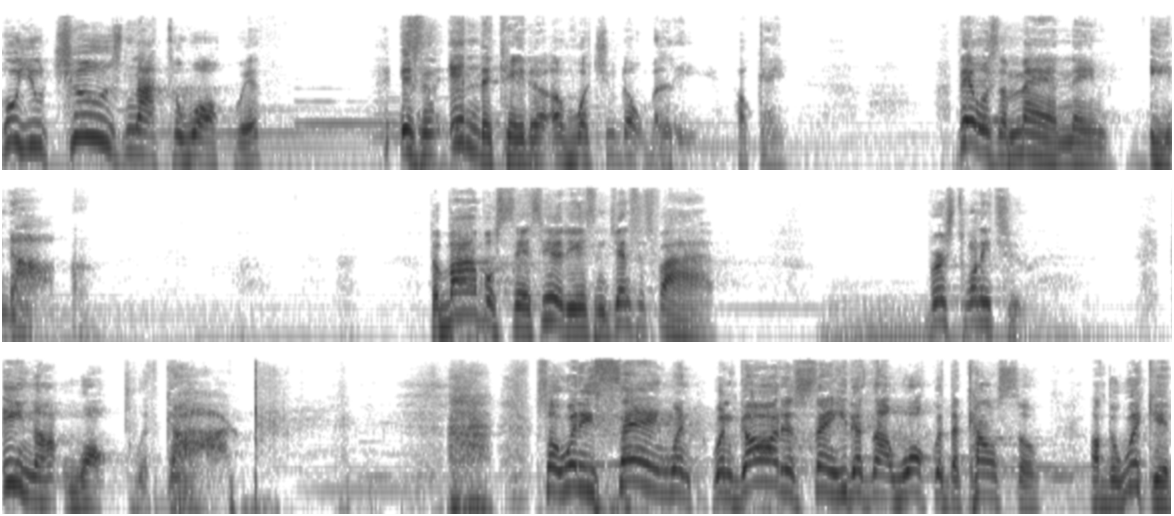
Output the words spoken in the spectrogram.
Who you choose not to walk with is an indicator of what you don't believe. Okay? There was a man named Enoch. The Bible says, here it is in Genesis 5, verse 22. Enoch walked with God. So when he's saying, when, when God is saying he does not walk with the counsel of the wicked,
